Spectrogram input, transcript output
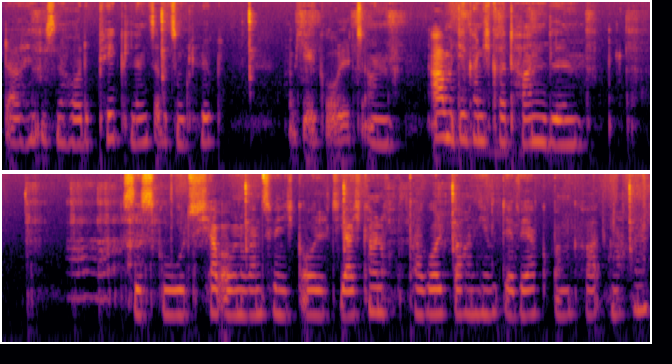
Da hinten ist eine Horde Piglins, aber zum Glück habe ich ihr Gold an. Ah, mit dem kann ich gerade handeln. Das ist gut. Ich habe aber nur ganz wenig Gold. Ja, ich kann noch ein paar Goldbarren hier mit der Werkbank gerade machen.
